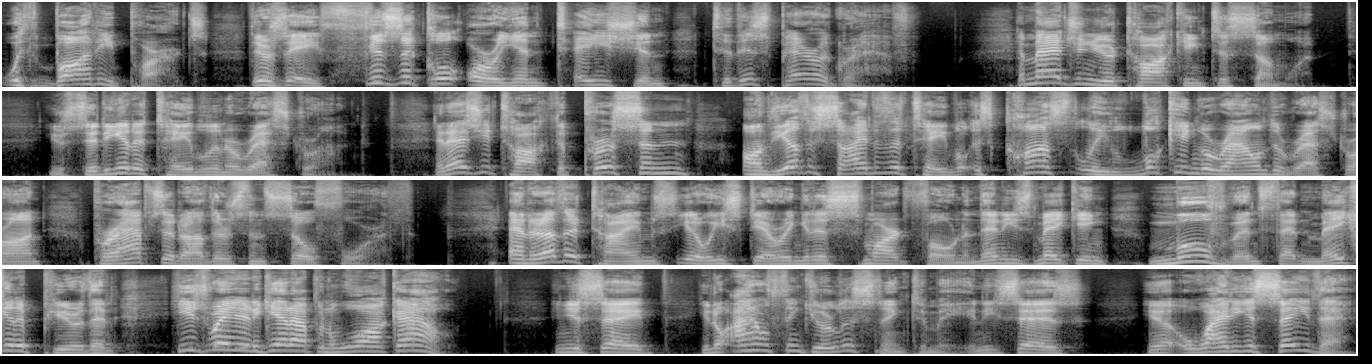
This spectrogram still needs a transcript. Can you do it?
with body parts. There's a physical orientation to this paragraph. Imagine you're talking to someone. You're sitting at a table in a restaurant. And as you talk, the person on the other side of the table is constantly looking around the restaurant, perhaps at others and so forth. And at other times, you know, he's staring at his smartphone and then he's making movements that make it appear that he's ready to get up and walk out. And you say, you know, I don't think you're listening to me. And he says, you know, why do you say that?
